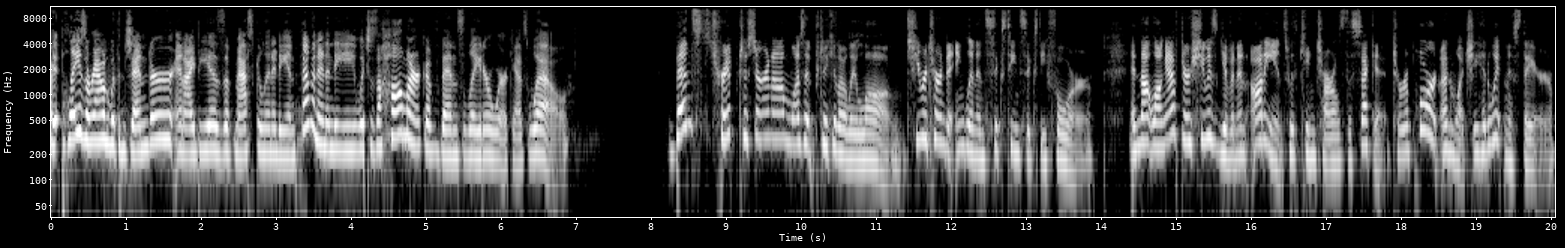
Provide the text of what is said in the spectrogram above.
It plays around with gender and ideas of masculinity and femininity, which is a hallmark of Behn's later work as well. Behn's trip to Suriname wasn't particularly long. She returned to England in 1664. And not long after, she was given an audience with King Charles II to report on what she had witnessed there.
